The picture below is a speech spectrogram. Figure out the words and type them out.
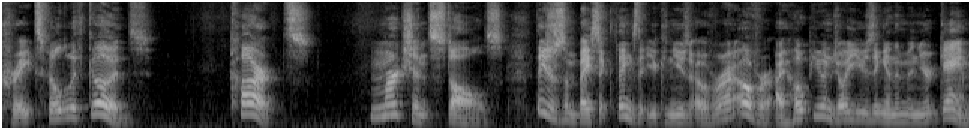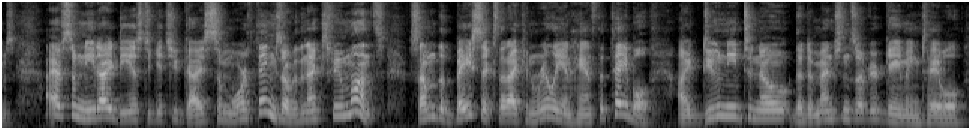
crates filled with goods, carts, merchant stalls. These are some basic things that you can use over and over. I hope you enjoy using them in your games. I have some neat ideas to get you guys some more things over the next few months. Some of the basics that I can really enhance the table. I do need to know the dimensions of your gaming table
